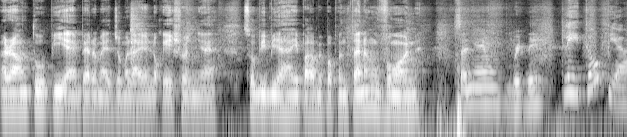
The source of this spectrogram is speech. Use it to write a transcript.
around 2pm pero medyo malayo yung location niya. So bibiyahe pa kami papunta ng Vaughan. Saan nga yung birthday? Playtopia.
